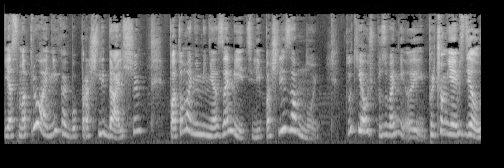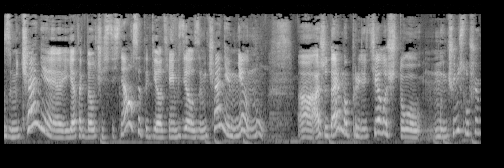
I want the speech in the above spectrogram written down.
Я смотрю, они как бы прошли дальше, потом они меня заметили и пошли за мной. Тут я уж позвонила, э, причем я им сделала замечание, я тогда очень стеснялась это делать, я им сделала замечание, мне, ну, а, ожидаемо прилетело, что мы ничего не слушаем.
